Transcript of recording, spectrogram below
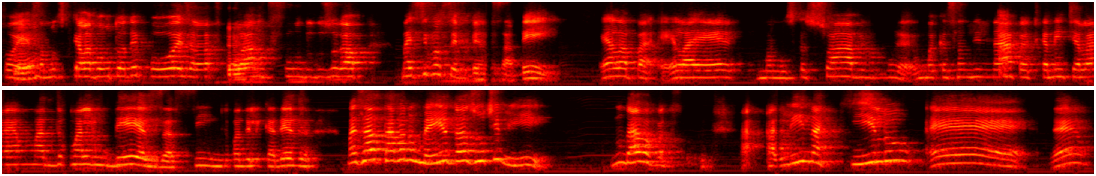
foi. É. Essa música ela voltou depois, ela ficou É. lá no fundo do jogar. Mas se você pensar bem, ela, ela é uma música suave, uma canção de Ná, praticamente, ela é uma, de uma lindeza, assim, de uma delicadeza, mas ela estava no meio da Azul TV. Não dava para. Ali naquilo é, né,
